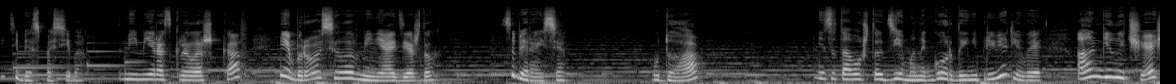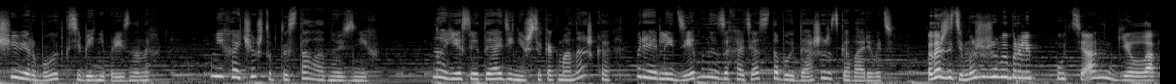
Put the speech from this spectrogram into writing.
И тебе спасибо. Мими раскрыла шкаф и бросила в меня одежду. Собирайся. Куда? Из-за того, что демоны гордые и неприветливые, ангелы чаще вербуют к себе непризнанных. Не хочу, чтобы ты стала одной из них. Но если ты оденешься как монашка, вряд ли демоны захотят с тобой даже разговаривать. Подождите, мы же уже выбрали путь ангела.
